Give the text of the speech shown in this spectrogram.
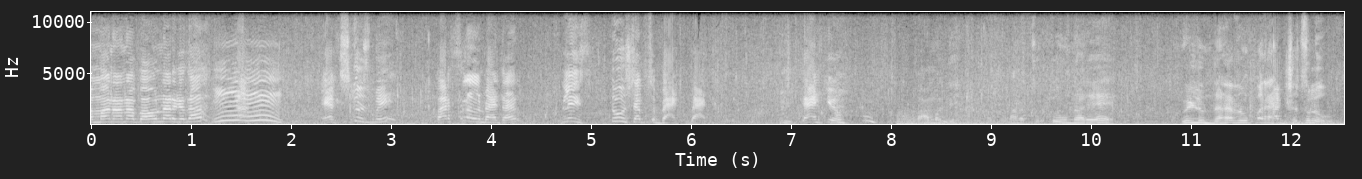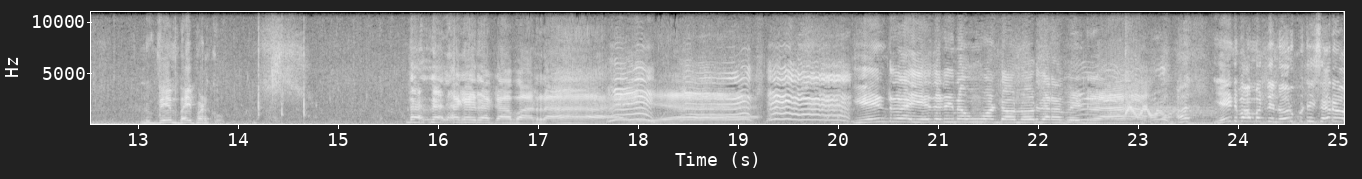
అమ్మా నాన్న బాగున్నారు కదా? Excuse me personal matter. Please two steps back back. Thank you. బామర్ది మన చుట్టూ ఉన్నారే వీళ్ళు నరరూప రాక్షసులు. నువ్వేం భయపడకు. నన్ను ఎలాగైనా కాపాడరా. ఏంట్రా ఏదడిగినా ఊ అంటావు నోరు తెరవేంట్రా ఏంటి బామ్మర్ది నోరు కుట్టేశారు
